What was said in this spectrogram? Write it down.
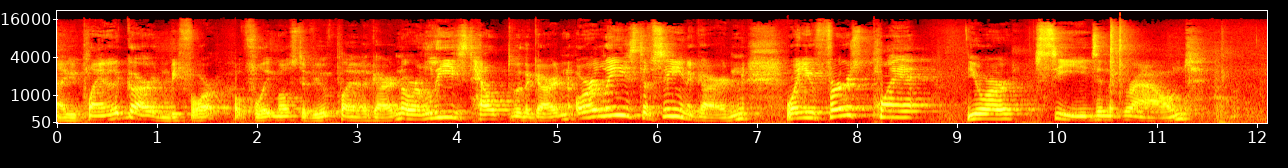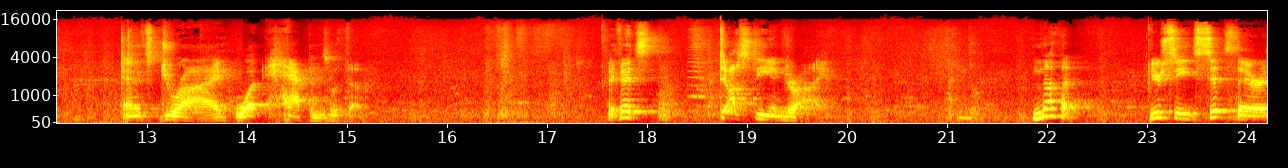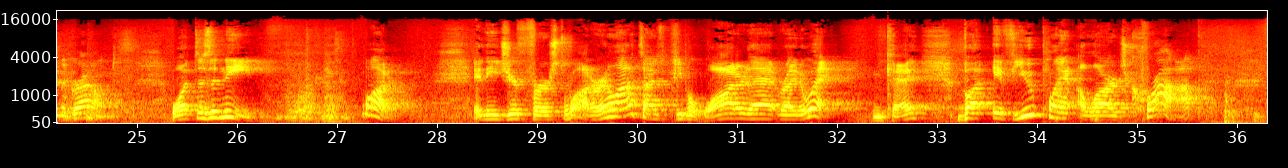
Now, you planted a garden before. Hopefully, most of you have planted a garden, or at least helped with a garden, or at least have seen a garden. When you first plant your seeds in the ground and it's dry, what happens with them? If it's dusty and dry, nothing. Your seed sits there in the ground. What does it need? Water. It needs your first water. And a lot of times people water that right away. Okay? But if you plant a large crop,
